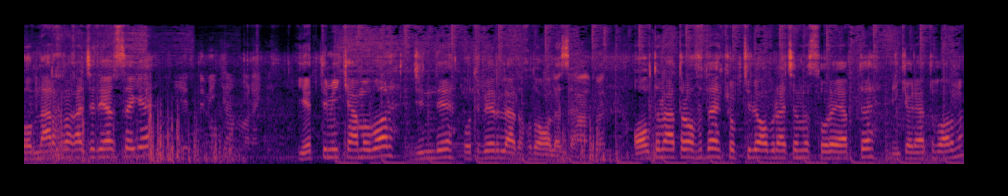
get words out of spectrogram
ho'p narxini qancha deyapsiz aka? 7000 kam bor aka. yetti ming kami bor jinda o'tib beriladi xudo xohlasa. Albatta. oltin atrofida ko'pchilik obunachimiz so'rayapti. Imkoniyati bormi?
